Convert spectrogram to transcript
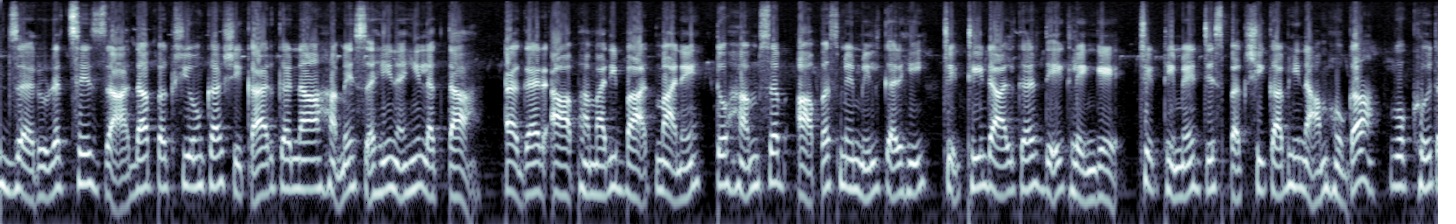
ज़रूरत से ज़्यादा पक्षियों का शिकार करना हमें सही नहीं लगता। अगर आप हमारी बात माने तो हम सब आपस में मिलकर ही चिट्ठी डालकर देख लेंगे। चिट्ठी में जिस पक्षी का भी नाम होगा, वो खुद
